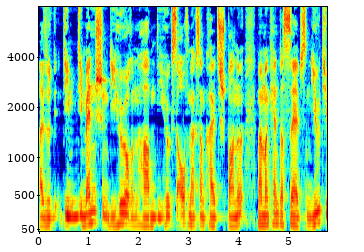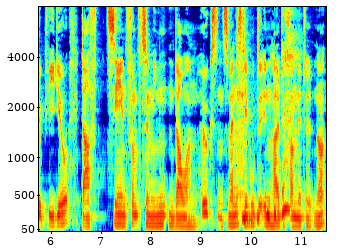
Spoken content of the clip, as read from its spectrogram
Also die, die, mhm. die Menschen, die hören, haben die höchste Aufmerksamkeitsspanne, weil man kennt das selbst. Ein YouTube-Video darf 10, 15 Minuten dauern, höchstens, wenn es dir gute Inhalte vermittelt. Ne?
